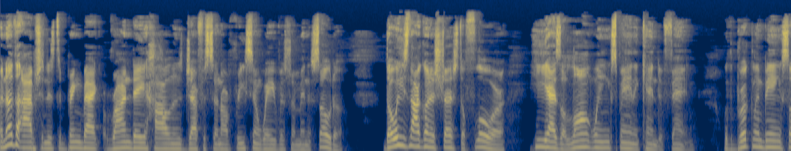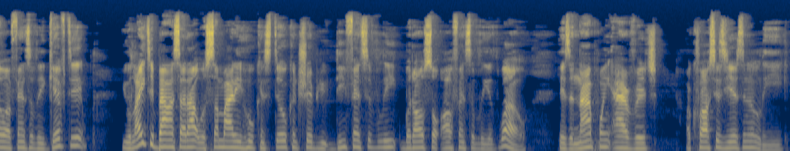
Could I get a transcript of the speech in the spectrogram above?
Another option is to bring back Rondae Hollis-Jefferson off recent waivers from Minnesota. Though he's not going to stretch the floor, he has a long wingspan and can defend. With Brooklyn being so offensively gifted, you like to balance that out with somebody who can still contribute defensively but also offensively as well. He has a nine point average across his years in the league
